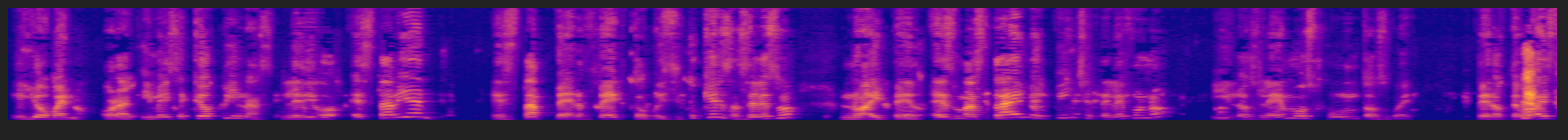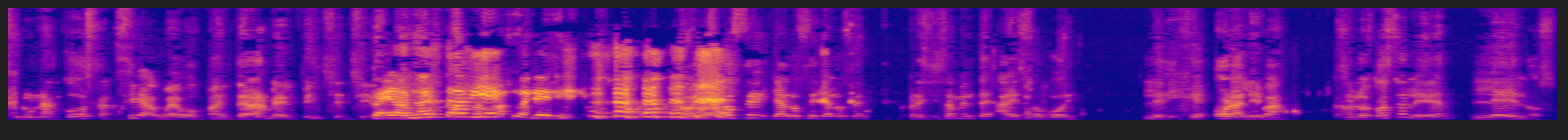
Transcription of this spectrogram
Y yo, bueno, oral. Y me dice, ¿qué opinas? Y le digo, está bien, está perfecto, güey. Si tú quieres hacer eso, no hay pedo. Es más, tráeme el pinche teléfono y los leemos juntos, güey. Pero te voy a decir una cosa, sí, a huevo, para enterarme del pinche chido. Pero no está bien, güey. No, ya lo sé, ya lo sé, ya lo sé. Precisamente a eso voy. Le dije, órale, va. Si los vas a leer, léelos.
